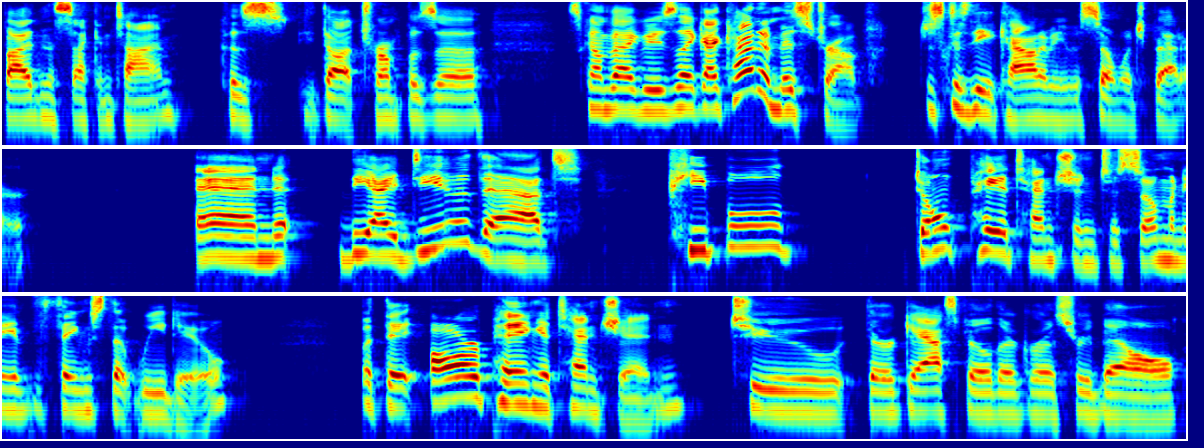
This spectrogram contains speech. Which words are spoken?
Biden the second time, because he thought Trump was a scumbag. He's like, I kind of miss Trump just because the economy was so much better. And the idea that people don't pay attention to so many of the things that we do, but they are paying attention to their gas bill, their grocery bill,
